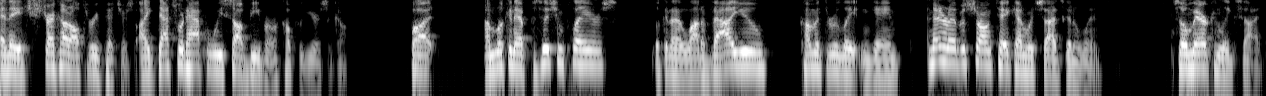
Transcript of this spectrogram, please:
and they strike out all three pitchers. Like that's what happened. We saw Bieber a couple years ago. But I'm looking at position players, looking at a lot of value coming through late in game, and I don't have a strong take on which side's going to win. So American League side,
